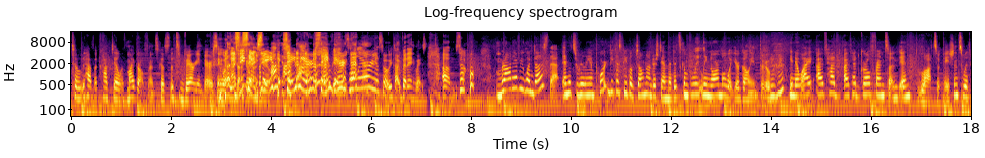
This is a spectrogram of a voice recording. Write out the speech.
to have a cocktail with my girlfriends because it's very embarrassing what I think I do same here, same here. It's hilarious what we talk. But anyways, um, so not everyone does that, and it's really important because people don't understand that it's completely normal what you're going through. Mm-hmm. You know, I, have had I've had girlfriends and, and lots of patients with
